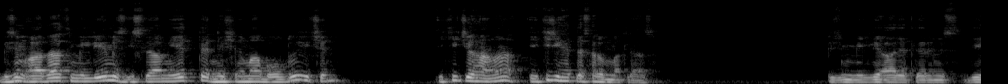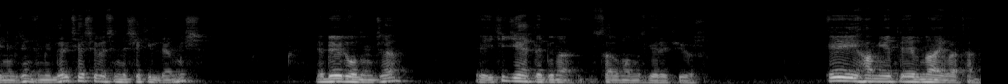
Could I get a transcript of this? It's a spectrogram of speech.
Bizim adat milliyemiz İslamiyet'te neşnemab olduğu için iki cihana iki cihetle sarılmak lazım. Bizim milli adetlerimiz dinimizin emirleri çerçevesinde şekillenmiş. Ve böyle olunca e, iki cihetle buna sarılmamız gerekiyor. Ey hamiyetli ebnai vatan!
